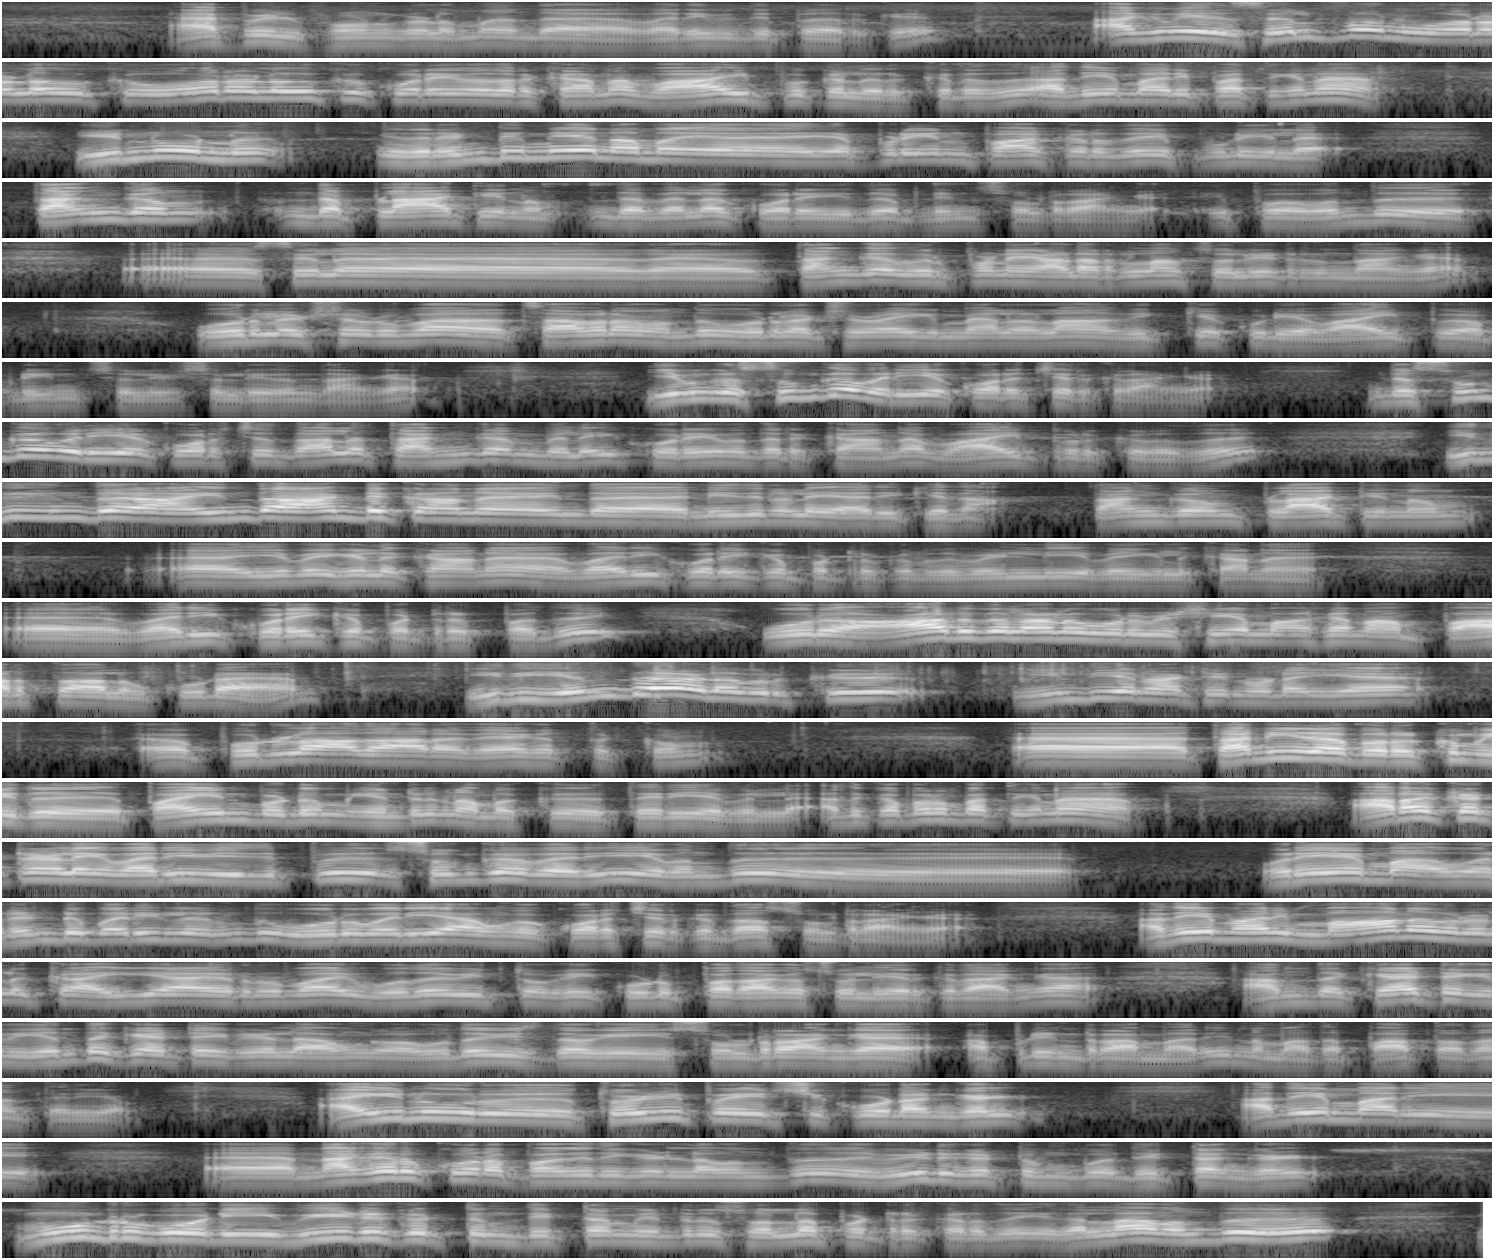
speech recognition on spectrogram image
ஆப்பிள் ஃபோன்களும் இந்த வரி விதிப்பில் இருக்குது ஆகவே செல்ஃபோன் ஓரளவுக்கு ஓரளவுக்கு குறைவதற்கான வாய்ப்புகள் இருக்கிறது. அதே மாதிரி பார்த்திங்கன்னா இன்னொன்று இது ரெண்டுமே நம்ம எப்படின்னு பார்க்குறதே புரியல. தங்கம் இந்த பிளாட்டினம் இந்த விலை குறையுது அப்படின்னு சொல்கிறாங்க இப்போ வந்து சில தங்க விற்பனையாளர்லாம் சொல்லிட்டு இருந்தாங்க. ஒரு லட்சம் ரூபாய் சவரம் வந்து ஒரு லட்ச ரூபாய்க்கு மேலெலாம் விற்கக்கூடிய வாய்ப்பு அப்படின்னு சொல்லி சொல்லியிருந்தாங்க. இவங்க சுங்க வரியை குறைச்சிருக்கிறாங்க. இந்த சுங்க வரியை குறைச்சதால தங்கம் விலை குறைவதற்கான வாய்ப்பு இருக்கிறது. இது இந்த இந்த ஆண்டுக்கான இந்த நிதிநிலை அறிக்கை தான். தங்கம் பிளாட்டினம் இவைகளுக்கான வரி குறைக்கப்பட்டிருக்கிறது. வெள்ளி இவைகளுக்கான வரி குறைக்கப்பட்டிருப்பது. ஒரு ஆறுதலான ஒரு விஷயமாக நாம் பார்த்தாலும் கூட இது எந்த அளவிற்கு இந்திய நாட்டினுடைய பொருளாதார வேகத்துக்கும் தனிநபருக்கும் இது பயன்படும் என்று நமக்கு தெரியவில்லை. அதுக்கப்புறம் பார்த்திங்கன்னா அறக்கட்டளை வரி விதிப்பு சுங்க வரி வந்து ஒரே மா ரெண்டு வரியிலிருந்து ஒரு வரியாக அவங்க குறைச்சிருக்கதா சொல்கிறாங்க அதே மாதிரி மாணவர்களுக்கு ஐயாயிரம் ரூபாய் உதவித்தொகை கொடுப்பதாக சொல்லியிருக்கிறாங்க. அந்த கேட்டகரி எந்த கேட்டகரியில் அவங்க உதவி தொகையை சொல்கிறாங்க அப்படின்ற மாதிரி நம்ம அதை பார்த்தா தான் தெரியும். ஐநூறு தொழிற்பயிற்சி கூடங்கள் அதே மாதிரி நகர்ப்புற பகுதிகளில் வந்து வீடு கட்டும் திட்டங்கள் மூன்று கோடி வீடு கட்டும் திட்டம் என்று சொல்லப்பட்டிருக்கிறது. இதெல்லாம் வந்து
